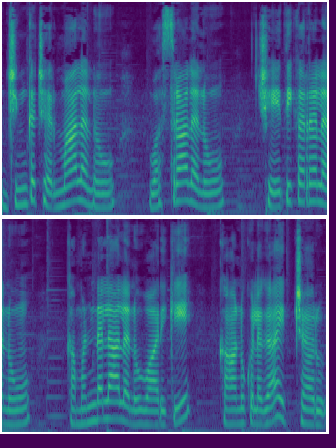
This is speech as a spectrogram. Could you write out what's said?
జింక చర్మాలను వస్త్రాలను చేతికర్రలను కమండలాలను వారికి కానుకలుగా ఇచ్చారు.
